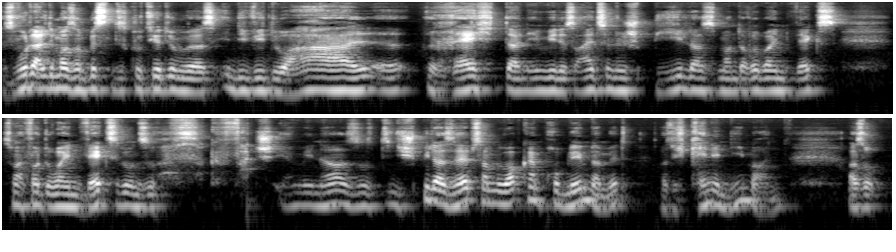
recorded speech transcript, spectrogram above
es wurde halt immer so ein bisschen diskutiert über das Individualrecht dann irgendwie des einzelnen Spielers, dass man darüber hinwächst, dass man einfach darüber hinwechselt und so, ist Quatsch irgendwie, ne? Also die Spieler selbst haben überhaupt kein Problem damit. Also ich kenne niemanden. Also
